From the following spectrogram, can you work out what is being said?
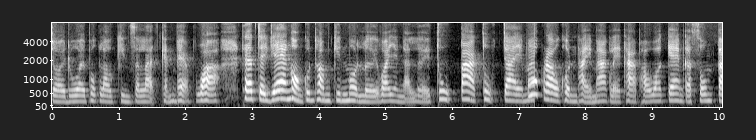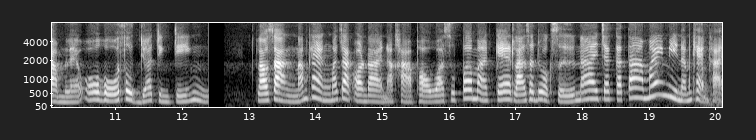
จอยด้วย พวกเรากินสลัดกันแบบว่า แทบจะแย่งของคุณทอมกินหมดเลยว่าอย่างนั้นเลย ถูกปากถูกใจมากพวกเราคนไทยมากเลยค่ะ เพราะว่าแกล้มกับส้มตำแล้ว โอ้โห สุดยอดจริง ๆ เราสั่งน้ำแข็งมาจากออนไลน์นะคะ เพราะว่าซูเปอร์มาร์เก็ตร้านสะดวกซื้อในจาการ์ตาไม่มีน้ำแข็งขาย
